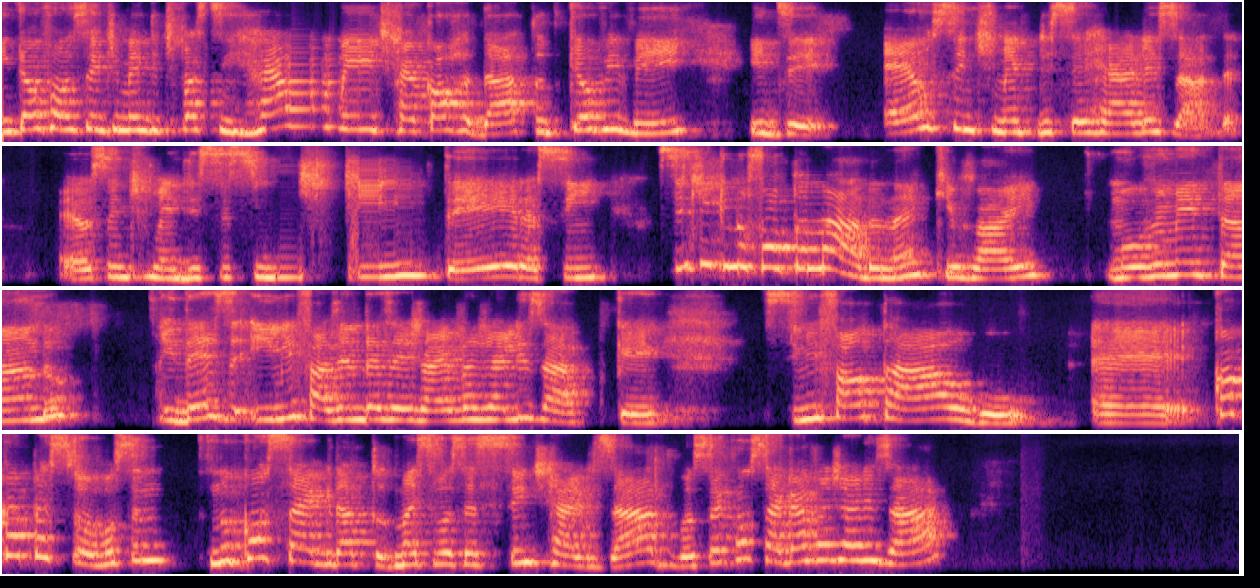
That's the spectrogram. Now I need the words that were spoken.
Então foi um sentimento de, tipo assim, realmente recordar tudo que eu vivi e dizer, é o sentimento de ser realizada. É o sentimento de se sentir inteira, assim, sentir que não falta nada, né? Que vai movimentando e, e me fazendo desejar evangelizar, porque se me falta algo, é, qualquer pessoa, você não consegue dar tudo, mas se você se sente realizado, você consegue evangelizar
